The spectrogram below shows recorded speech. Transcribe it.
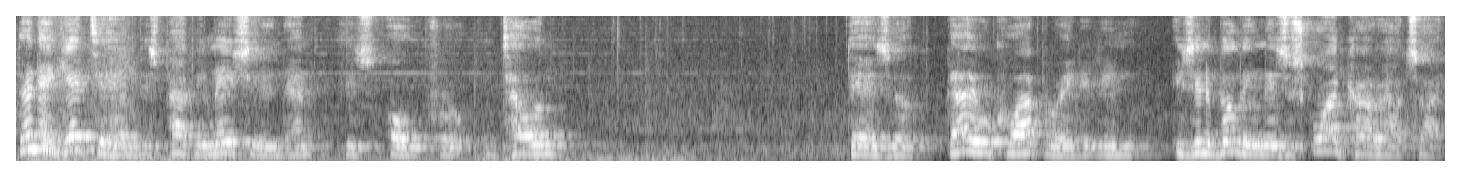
Then they get to him, this Pappy Mason and them, his old crew, and tell him there's a guy who cooperated and he's in a building and there's a squad car outside.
